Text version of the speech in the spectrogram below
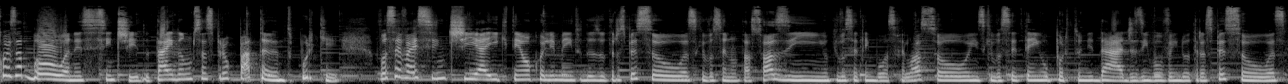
Coisa boa nesse sentido, tá? Então não precisa se preocupar tanto. Por quê? Você vai sentir aí que tem o acolhimento das outras pessoas, que você não tá sozinho, que você tem boas relações, que você tem oportunidades envolvendo outras pessoas.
